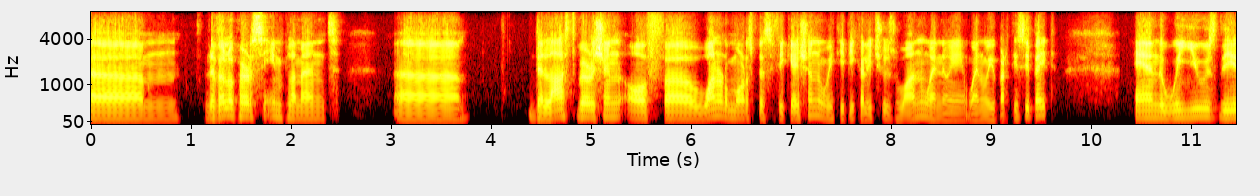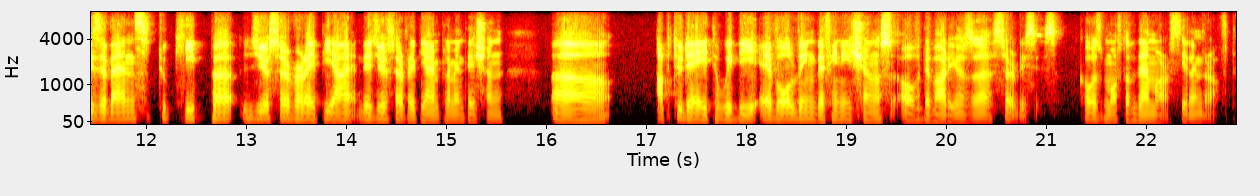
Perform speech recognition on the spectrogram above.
um, developers implement uh, the last version of uh, one or more specification. We typically choose one when we when we participate, and we use these events to keep uh, GeoServer API, the GeoServer API implementation, uh, up to date with the evolving definitions of the various uh, services, because most of them are still in draft.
